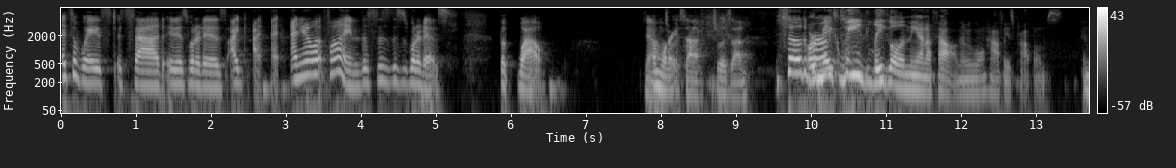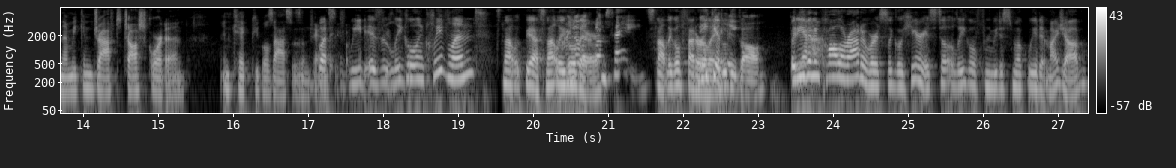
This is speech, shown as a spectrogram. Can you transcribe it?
it's a waste. It's sad. It is what it is. I, I, I and you know what? Fine. This is this is what it is. But wow. Yeah, I'm it's really worried. sad. It's really sad. So the Or Browns make took- weed legal in the NFL, and then we won't have these problems. And then we can draft Josh Gordon and kick people's asses in but fantasy football. weed isn't legal in Cleveland. It's not. Yeah, it's not legal I legal know, that's there. what I'm saying. It's not legal federally. Make it legal. But even in Colorado, where it's legal here, it's still illegal for me to smoke weed at my job.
